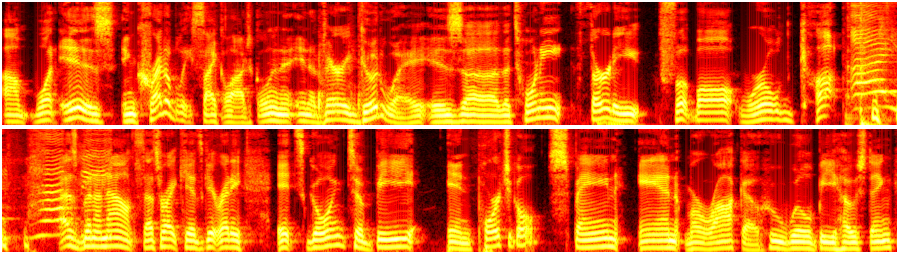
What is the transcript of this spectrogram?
Um, what is incredibly psychological in a, in a very good way is uh, the 2030 Football World Cup has been announced. That's right, kids, get ready. It's going to be in Portugal, Spain, and Morocco, who will be hosting.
